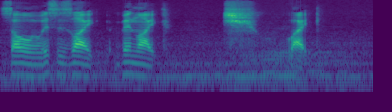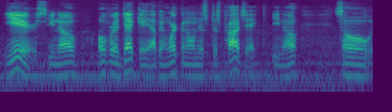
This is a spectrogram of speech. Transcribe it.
So this is like been like like years, you know, over a decade. I've been working on this this project, you know. So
